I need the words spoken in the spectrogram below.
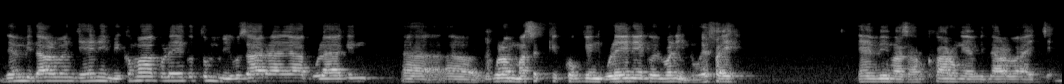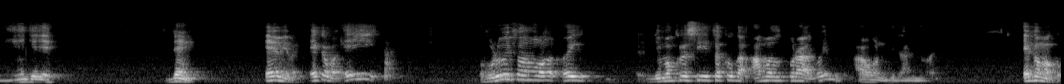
ದೆನ್ ವಿದಾಳವನ್ ಜೆಹನಿ ಮಿಕಮಾ ಗುಳೆ ಗುತುಂ ಮಿವುಜಾರಾಯ ಗುಳಾಗಿನ್ ಗುಳಂ ಮಸಕ್ಕಿ ಕೊಗ್ಗೆನ್ ಗುಳೇನೆ ಗೊಯ್ವಣಿ ನುವೆಫೈ එහෙම සර්කාරුන් ඇවිදාලා ඉච්ච නේගේ දැන් එහෙම එකම ඒ හුළු විෆහ ඔයි ඩෙමොක්‍රසි තකුග අමල් කුරා ගොයි අවුන් විදන්නවනේ එකමකු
